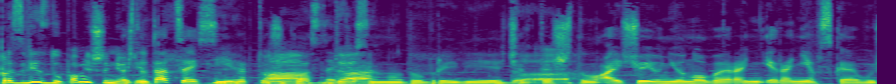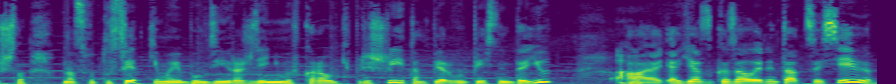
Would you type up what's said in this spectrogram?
про звезду, помнишь у нее? Ориентация Север тоже А, классная да. песня. Ну, добрый вечер, Да. ты что? А еще и у нее новая Ран- Раневская вышла. У нас вот у Светки моей был день рождения. Мы в караоке пришли, и там первую песню дают. А, а я заказала ориентация Север,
